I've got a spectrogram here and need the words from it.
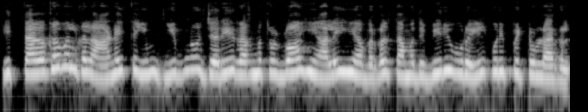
இத்தகவல்கள் அனைத்தையும் இப்னு ஜரீர் ரஹமத்துல்லாஹி அலைஹி அவர்கள் தமது விரிவுரையில் குறிப்பிட்டுள்ளார்கள்.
